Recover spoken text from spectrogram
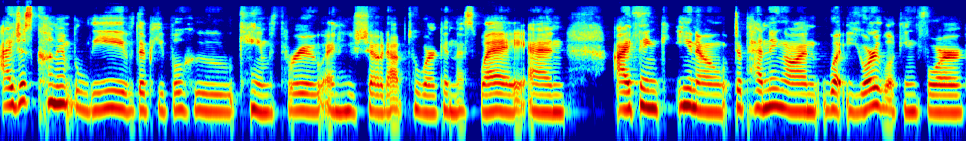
I just couldn't believe the people who came through and who showed up to work in this way. And I think, you know, depending on what you're looking for,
